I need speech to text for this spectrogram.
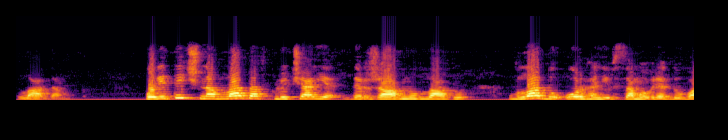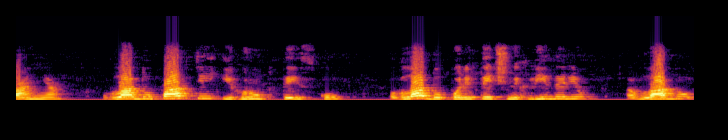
влада. Політична влада включає державну владу, владу органів самоврядування, владу партій і груп тиску, владу політичних лідерів, владу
